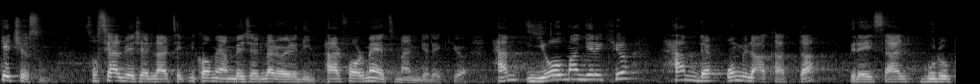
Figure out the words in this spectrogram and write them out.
geçiyorsun. Sosyal beceriler, teknik olmayan beceriler öyle değil. Performe etmen gerekiyor. Hem iyi olman gerekiyor hem de o mülakatta bireysel, grup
